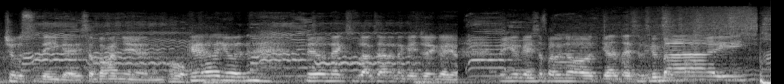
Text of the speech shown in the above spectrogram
Tuesday guys. Abangan nyo yun. Oh. Kaya yun, till next vlog, sana nag-enjoy kayo. Thank you guys sa panonood. God bless and goodbye!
